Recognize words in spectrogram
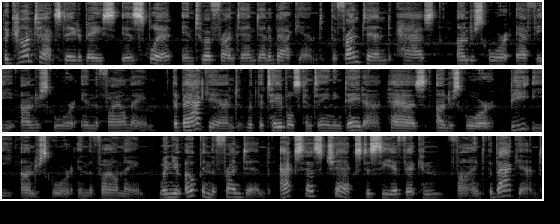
The contacts database is split into a front end and a back end. The front end has underscore FE underscore in the file name. The back end with the tables containing data has underscore BE underscore in the file name. When you open the front end, Access checks to see if it can find the back end.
